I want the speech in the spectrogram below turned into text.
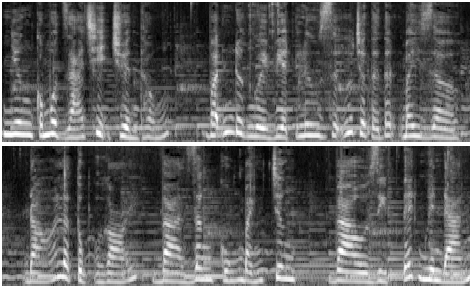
nhưng có một giá trị truyền thống vẫn được người Việt lưu giữ cho tới tận bây giờ, đó là tục gói và dâng cúng bánh trưng vào dịp Tết Nguyên đán.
